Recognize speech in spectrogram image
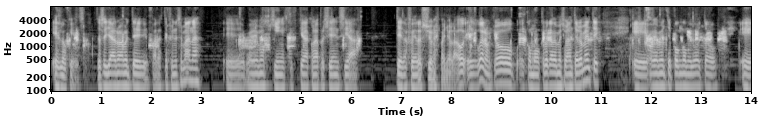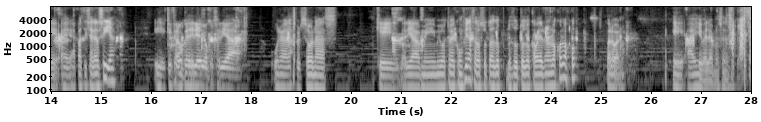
es lo que es. Entonces ya nuevamente para este fin de semana eh, veremos quién queda con la presidencia de la Federación Española. bueno, yo, como creo que había mencionado anteriormente, obviamente pongo mi voto a Patricia García, que creo que diría yo que sería una de las personas que daría mi, mi, voto de confianza. Los otros, dos, los otros dos caballeros no los conozco, pero bueno, eh, ahí veremos en ese caso.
